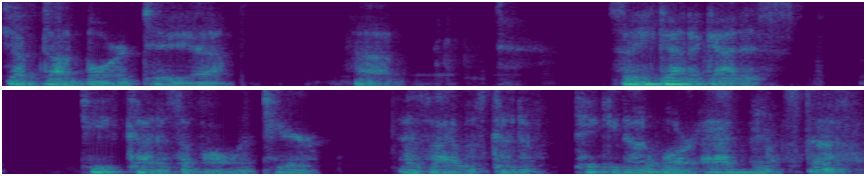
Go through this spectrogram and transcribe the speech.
jumped on board too. Yeah. Um, so he kind of got his teeth cut as a volunteer as I was kind of taking on more admin stuff.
